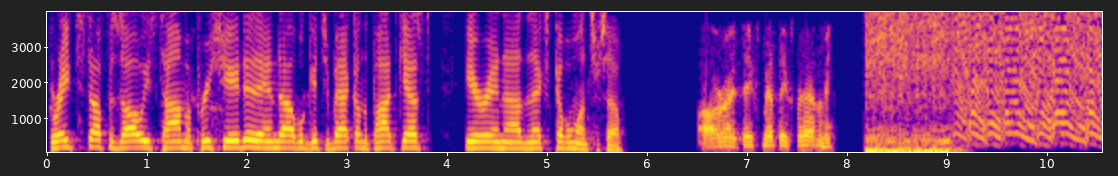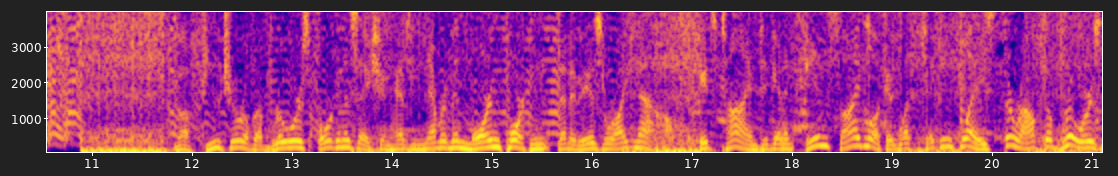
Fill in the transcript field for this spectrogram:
Great stuff as always, Tom. Appreciate it, and uh, we'll get you back on the podcast here in uh, the next couple months or so. All right, thanks, Matt. Thanks for having me. The future of the Brewers organization has never been more important than it is right now. It's time to get an inside look at what's taking place throughout the Brewers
